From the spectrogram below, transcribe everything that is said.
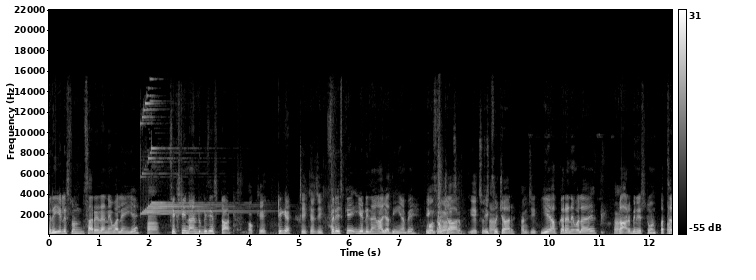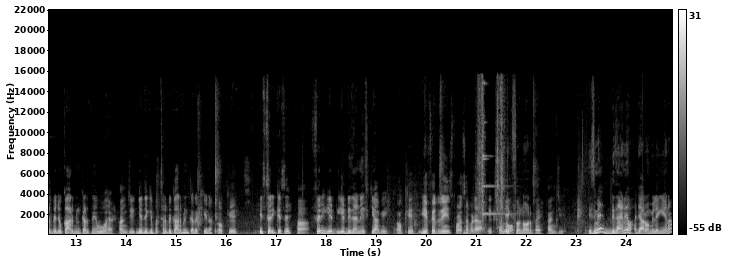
रियल स्टोन सारे रहने वाले हैं ये। हाँ। सिक्सटी नाइन रुपीज़ से स्टार्ट ओके ठीक है? ठीक है जी। फिर इसके ये डिज़ाइन आ जाती है यहाँ पे। कौन से वाला 104 सर? ये 104 104 हाँ जी। ये आपका रहने वाला है हाँ। कार्बिन स्टोन पत्थर हाँ। पे जो कार्बिन करते हैं वो है। हाँ जी। ये देखिए पत्थर पे कार्बिन कर रखी है ना। ओके इस तरीके से। हाँ। फिर ये ये डिज़ाइन इसकी आ गई ओके ये फिर रेंज थोड़ा सा एक सौ एक सौ नौ रुपए। हाँ जी। इसमें डिजाइने हज़ारों मिलेंगी है ना?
